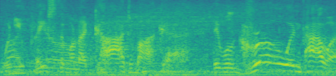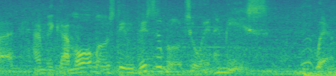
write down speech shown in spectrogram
When you place them on a guard marker, they will grow in power and become almost invisible to enemies. Well,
